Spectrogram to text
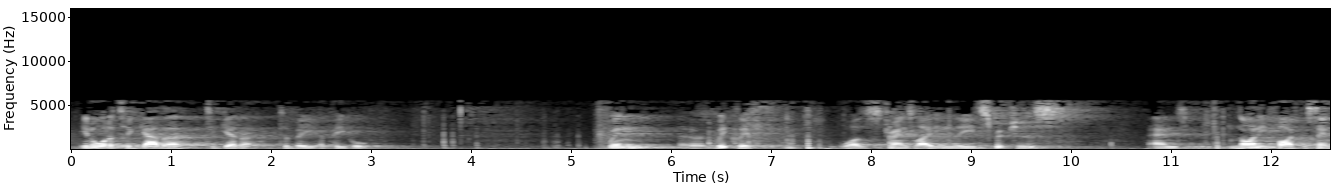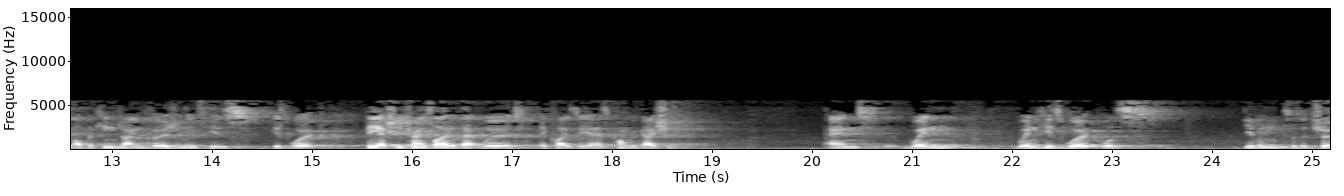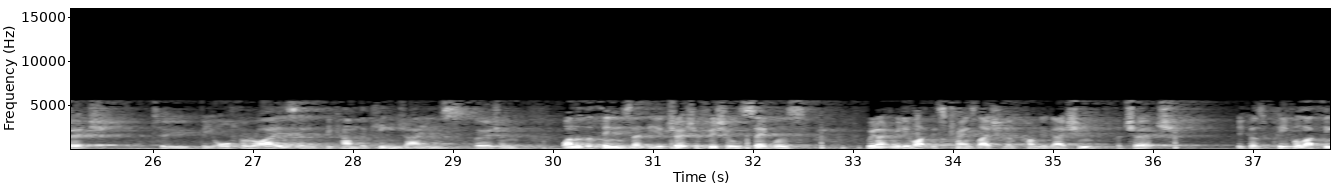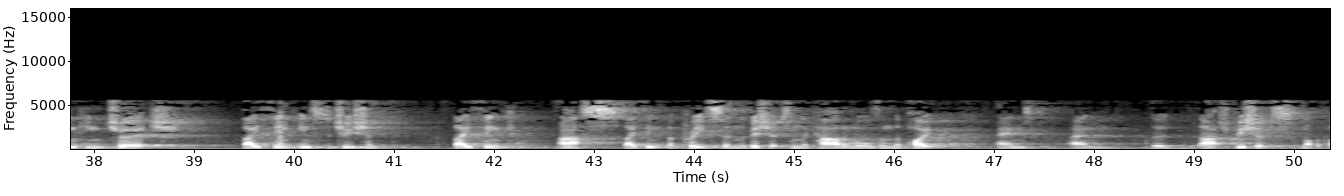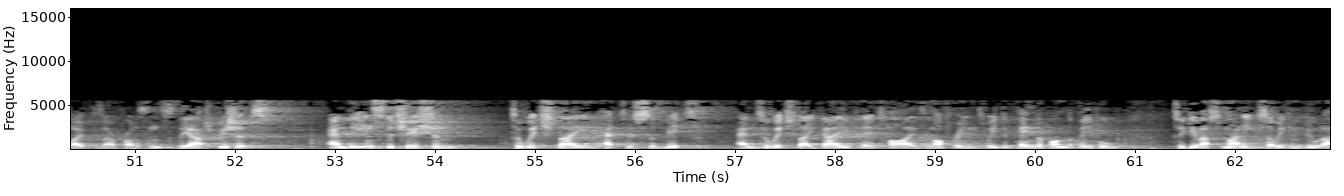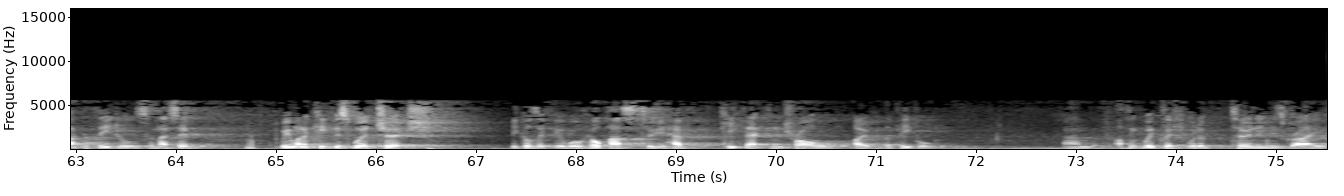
in order to gather together to be a people. When uh, Wycliffe was translating the scriptures, and 95% of the King James Version is his, his work, he actually translated that word ecclesia as congregation. And when, when his work was given to the church to be authorised and become the King James Version, one of the things that the church officials said was, we don't really like this translation of congregation for church because people are thinking church, they think institution, they think us, they think the priests and the bishops and the cardinals and the pope and, and the archbishops, not the pope because they're Protestants, the archbishops and the institution to which they had to submit and to which they gave their tithes and offerings. We depend upon the people to give us money so we can build our cathedrals. And they said, we want to keep this word church because it, it will help us to have keep that control over the people. Um, I think Wycliffe would have turned in his grave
